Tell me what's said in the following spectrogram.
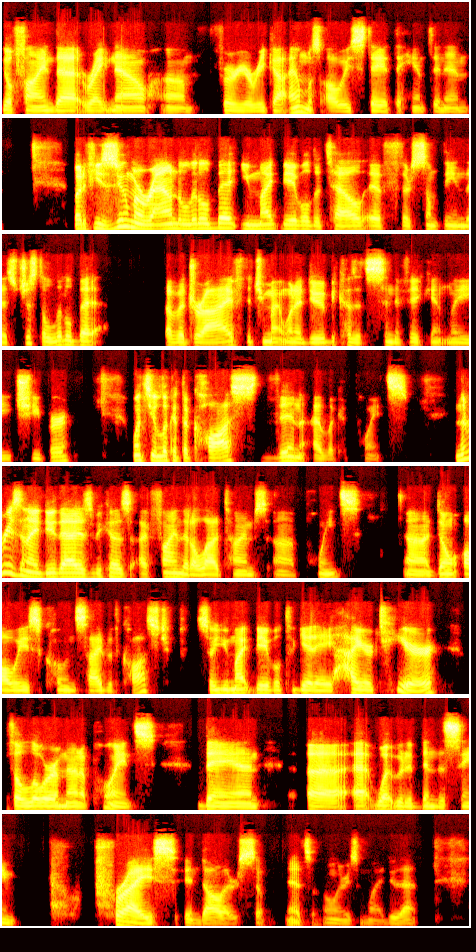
you'll find that right now um, for Eureka, I almost always stay at the Hampton Inn. But if you zoom around a little bit, you might be able to tell if there's something that's just a little bit of a drive that you might want to do because it's significantly cheaper. Once you look at the costs, then I look at points. And the reason I do that is because I find that a lot of times uh, points uh, don't always coincide with cost. So you might be able to get a higher tier with a lower amount of points than uh, at what would have been the same price in dollars. So that's the only reason why I do that.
